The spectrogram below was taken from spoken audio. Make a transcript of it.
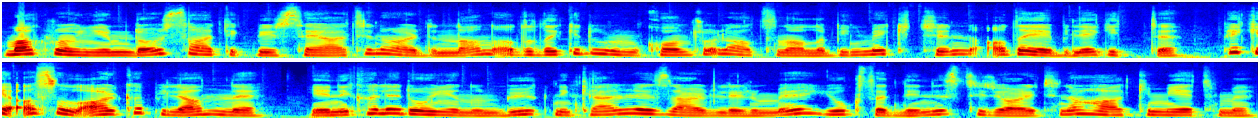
Macron 24 saatlik bir seyahatin ardından adadaki durumu kontrol altına alabilmek için adaya bile gitti. Peki asıl arka plan ne? Yeni Kaledonya'nın büyük nikel rezervleri mi yoksa deniz ticaretine hakimiyet mi?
